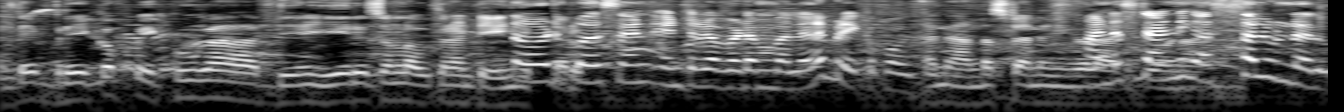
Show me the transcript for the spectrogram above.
అంటే బ్రేకప్ ఎక్కువగా ఏ రీజన్లో అవుతుందంటే ఏం థర్డ్ పర్సన్ ఎంటర్ అవ్వడం వల్లనే బ్రేకప్ అవుతుంది. అండర్స్టాండింగ్ అండర్స్టాండింగ్ అస్సలు ఉండదు.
